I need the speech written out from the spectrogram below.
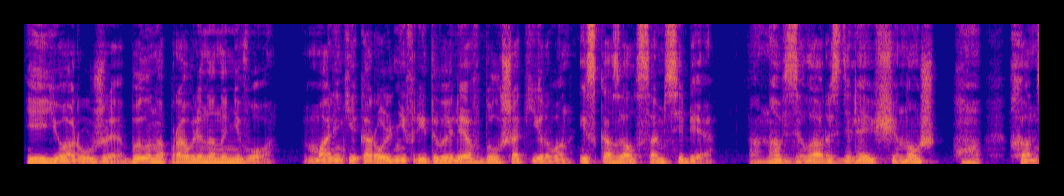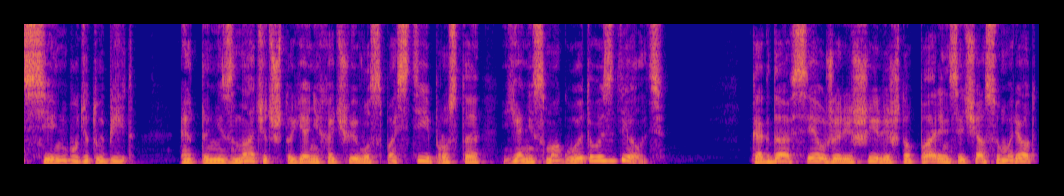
и ее оружие было направлено на него. Маленький король Нефритовый Лев был шокирован и сказал сам себе. «Она взяла разделяющий нож? О, Хан Сень будет убит. Это не значит, что я не хочу его спасти, просто я не смогу этого сделать». Когда все уже решили, что парень сейчас умрет,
